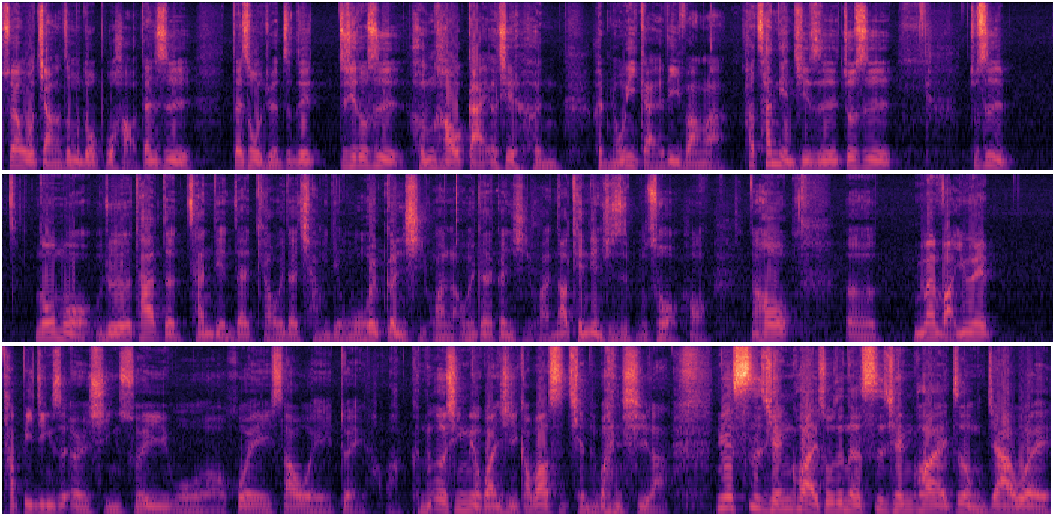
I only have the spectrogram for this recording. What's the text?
虽然我讲了这么多不好，但是但是我觉得这些这些都是很好改，而且很很容易改的地方啦。它餐点其实就是就是 normal，我觉得它的餐点再调味再强一点，我会更喜欢啦，我会更更喜欢。然后甜点其实不错哈，然后呃没办法，因为它毕竟是二星，所以我会稍微对，好吧，可能二星没有关系，搞不好是钱的关系啦。因为四千块，说真的，四千块这种价位，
